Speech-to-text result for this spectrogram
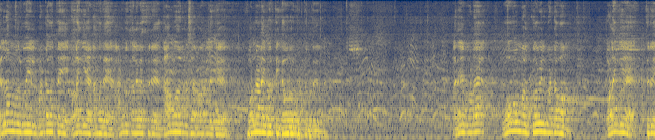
எல்லம்மாள் கோயில் மண்டபத்தை வழங்கிய நமது அன்பு தலைவர் திரு தாமோதரன் சார் அவர்களுக்கு பொன்னாடை பொருத்தி கௌரவப்படுத்தப்படுகிறது. அதே போல ஓவம்மாள் கோவில் மண்டபம் வழங்கிய திரு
